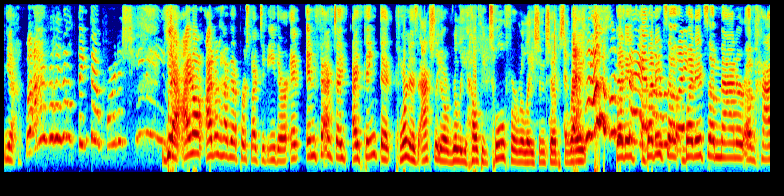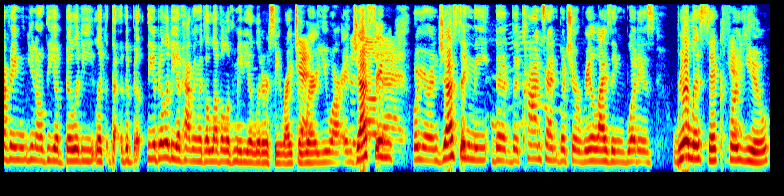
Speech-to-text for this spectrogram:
Yeah. But I really don't think that porn is cheating. Yeah, I don't I don't have that perspective either. And in fact, I, I think that porn is actually a really healthy tool for relationships, right? what I was But it's say. But it's a like- but it's a matter of having, you know, the ability like the the, the ability of having like a level of media literacy, right? To Yes, where you are ingesting where you're ingesting the the the content but you're realizing what is realistic for Yes. you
